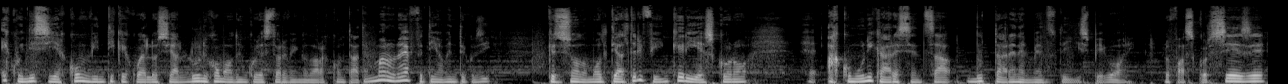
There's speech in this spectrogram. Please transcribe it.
e quindi si è convinti che quello sia l'unico modo in cui le storie vengono raccontate, ma non è effettivamente così, che ci sono molti altri film che riescono eh, a comunicare senza buttare nel mezzo degli spiegoni. Lo fa Scorsese,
